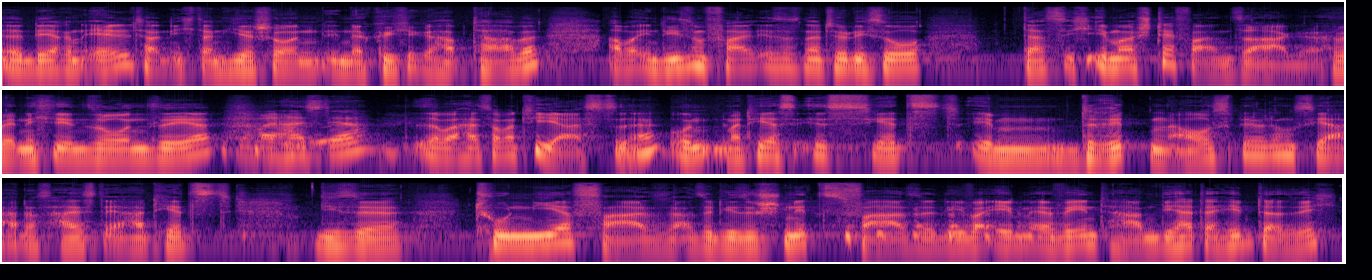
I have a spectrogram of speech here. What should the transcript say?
äh, deren Eltern ich dann hier schon in der Küche gehabt habe. Aber in diesem Fall ist es natürlich so, dass ich immer Stefan sage, wenn ich den Sohn sehe. Dabei heißt er? Dabei heißt er Matthias. Ne? Und Matthias ist jetzt im dritten Ausbildungsjahr. Das heißt, er hat jetzt diese Turnierphase, also diese Schnitzphase, die wir eben erwähnt haben, die hat er hinter sich.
